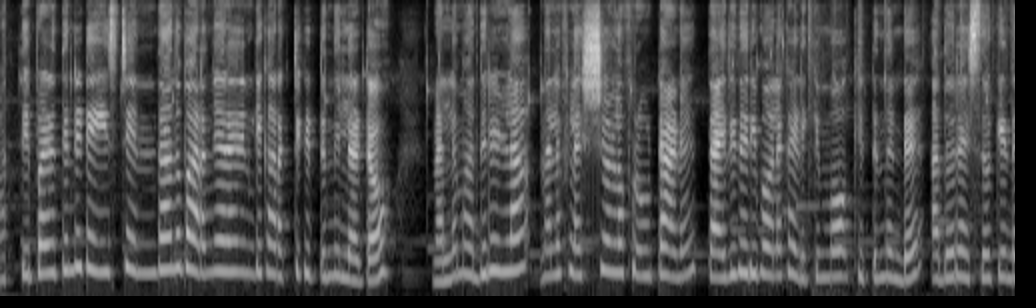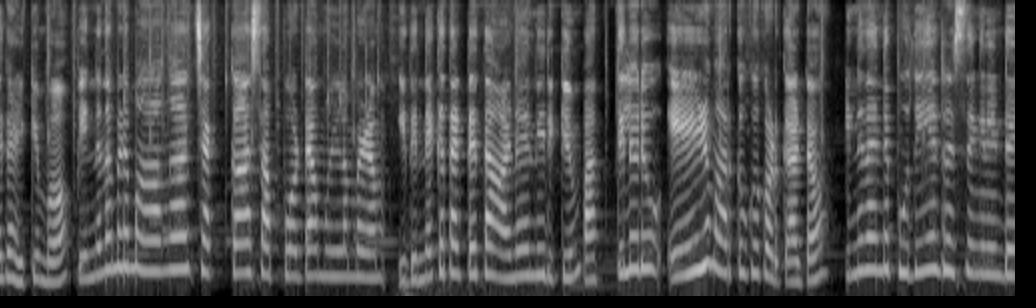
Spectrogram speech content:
അത്തിപ്പഴത്തിന്റെ ടേസ്റ്റ് എന്താന്ന് പറഞ്ഞുതരാൻ എനിക്ക് കറക്റ്റ് കിട്ടുന്നില്ല കേട്ടോ നല്ല മധുരമുള്ള നല്ല ഫ്ലഷ് ഉള്ള ഫ്രൂട്ടാണ് തരി തരി പോലെ കഴിക്കുമ്പോൾ കിട്ടുന്നുണ്ട്. അതൊരു രസമൊക്കെ ഉണ്ട് കഴിക്കുമ്പോൾ പിന്നെ നമ്മുടെ മാങ്ങ ചക്ക സപ്പോട്ട മുള്ളമ്പഴം ഇതിന്റെയൊക്കെ തട്ട് താണ് തന്നെ ഇരിക്കും. പത്തിലൊരു ഏഴ് മാർക്കൊക്കെ കൊടുക്കാം കേട്ടോ. പിന്നെ എന്റെ പുതിയ ഡ്രസ്സ് എങ്ങനെയുണ്ട്?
